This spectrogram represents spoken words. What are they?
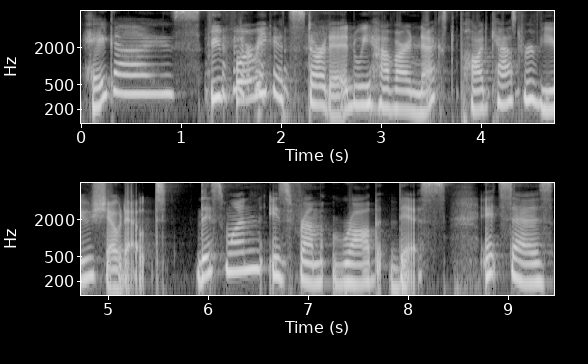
Hey guys! Before we get started, we have our next podcast review shout out. This one is from Rob Biss. It says,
